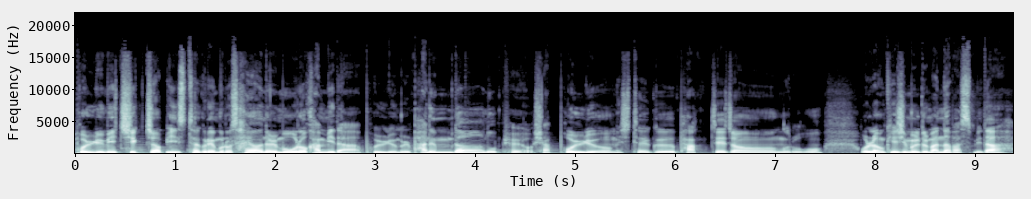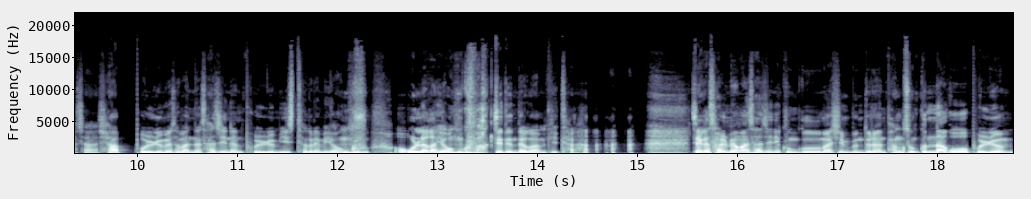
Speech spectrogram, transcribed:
볼륨이 직접 인스타그램으로 사연을 모으러 갑니다. 볼륨을 반음 더 높여요. 샵 볼륨 해시태그 박재정으로 올라온 게시물들 만나봤습니다. 자, 샵 볼륨에서 만난 사진은 볼륨 인스타그램에 영구 어, 올라가 영구 박제된다고 합니다. 제가 설명한 사진이 궁금하신 분들은 방송 끝나고 볼륨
